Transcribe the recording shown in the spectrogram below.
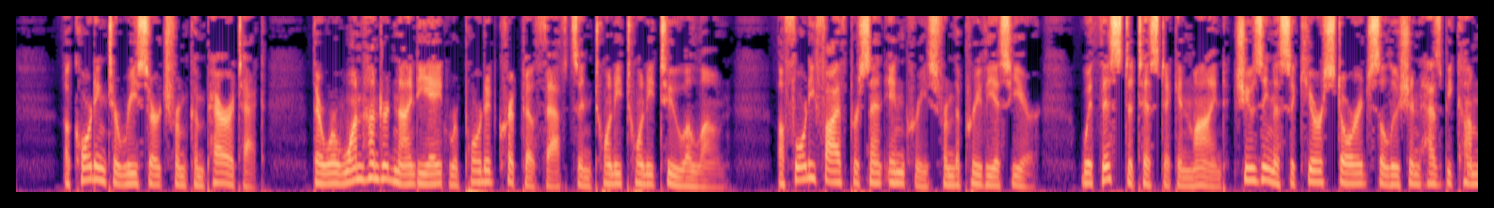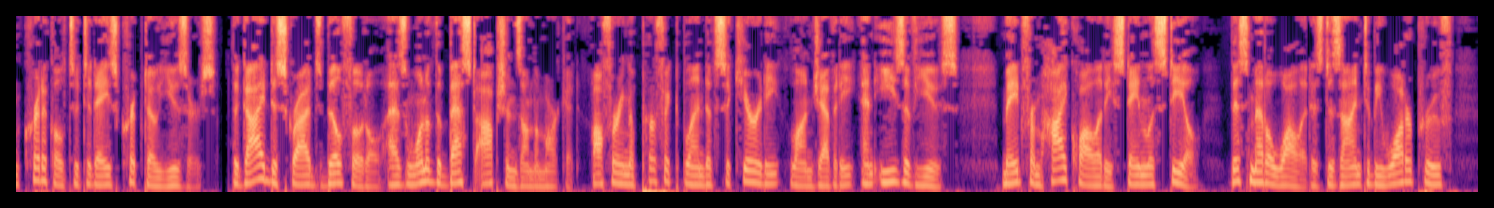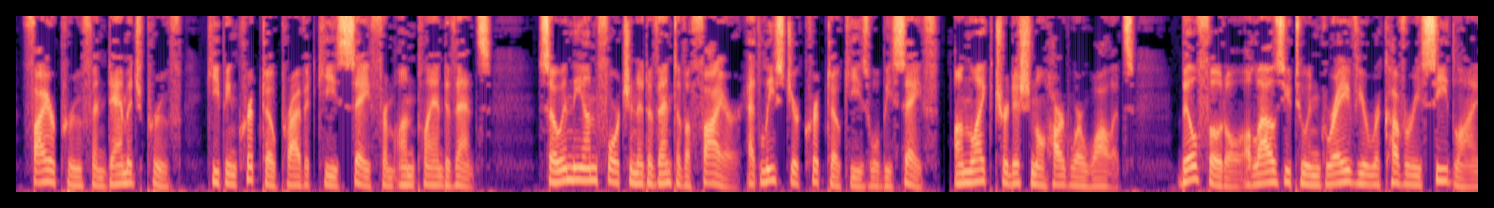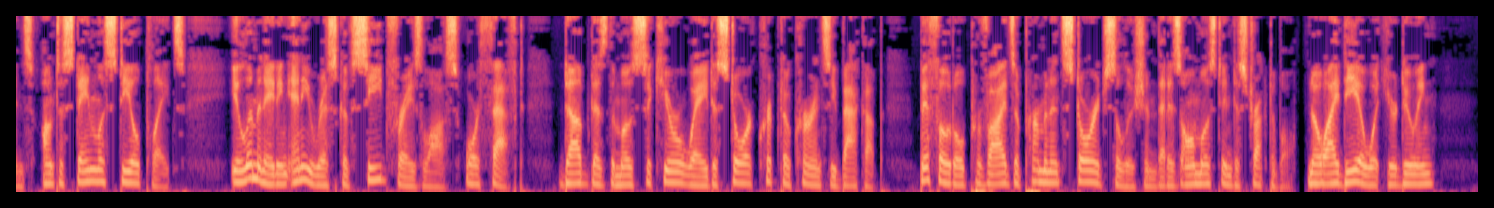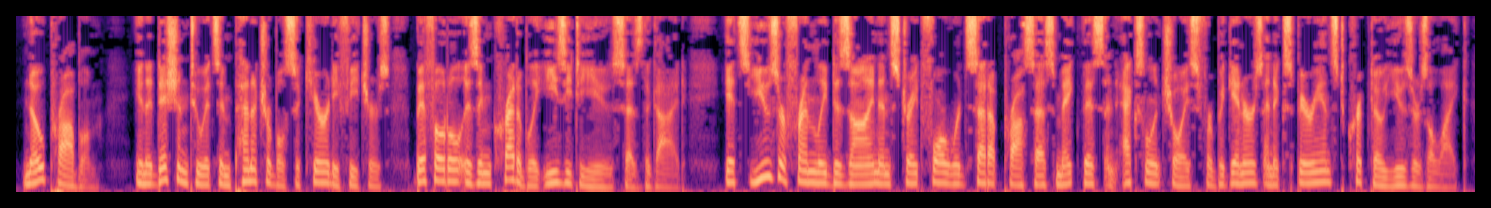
According to research from Comparitech, there were 198 reported crypto thefts in 2022 alone, a 45% increase from the previous year. With this statistic in mind, choosing a secure storage solution has become critical to today's crypto users. The guide describes Billfodl as one of the best options on the market, offering a perfect blend of security, longevity, and ease of use. Made from high quality stainless steel, this metal wallet is designed to be waterproof, fireproof, and damage proof, keeping crypto private keys safe from unplanned events. So in the unfortunate event of a fire, at least your crypto keys will be safe. Unlike traditional hardware wallets, Billfodl allows you to engrave your recovery seed lines onto stainless steel plates, eliminating any risk of seed phrase loss or theft. Dubbed as the most secure way to store cryptocurrency backup, Billfodl provides a permanent storage solution that is almost indestructible. No idea what you're doing? No problem. In addition to its impenetrable security features, Billfodl is incredibly easy to use, says the guide. Its user-friendly design and straightforward setup process make this an excellent choice for beginners and experienced crypto users alike.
